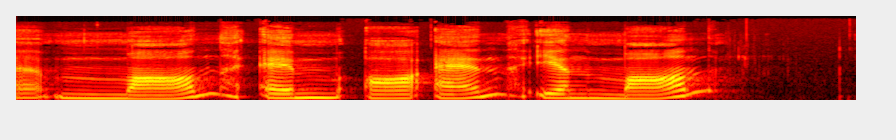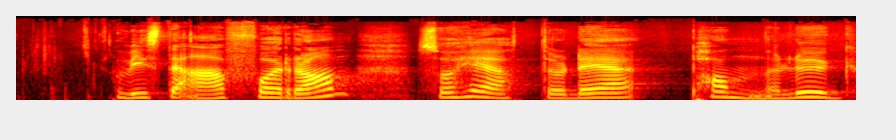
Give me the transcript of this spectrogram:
Uh, man, M-A-N, i en man. Hvis det er foran, så heter det pannelugg.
